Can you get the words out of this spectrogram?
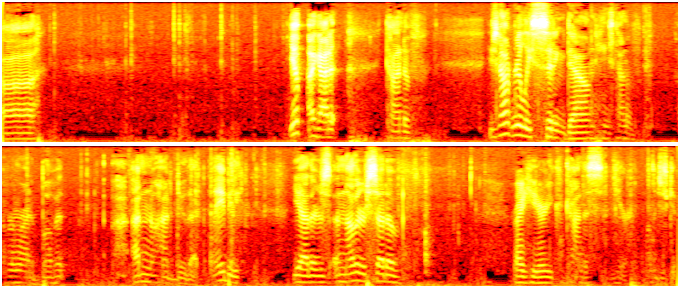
Uh, yep, I got it. Kind of. He's not really sitting down. He's kind of hovering right above it. I don't know how to do that. Maybe. Yeah, there's another set of right here. You can kind of see here. Let me just get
